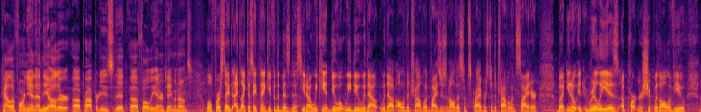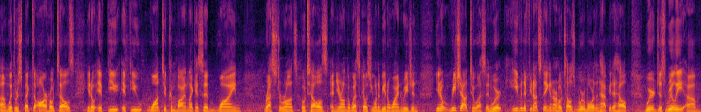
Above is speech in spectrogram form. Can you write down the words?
California and the other uh, properties that uh, Foley Entertainment owns. Well, first, I'd, I'd like to say thank you for the business. You know, we can't do what we do without without all of the travel advisors and all the subscribers to the Travel Insider. But you know, it really is a partnership with all of you. Um, with respect to our hotels, you know, if you if you want to combine, like I said, wine restaurants, hotels, and you're on the West Coast, you want to be in a wine region, you know, reach out to us. And we're even if you're not staying in our hotels, we're more than happy to help. We're just really, um,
